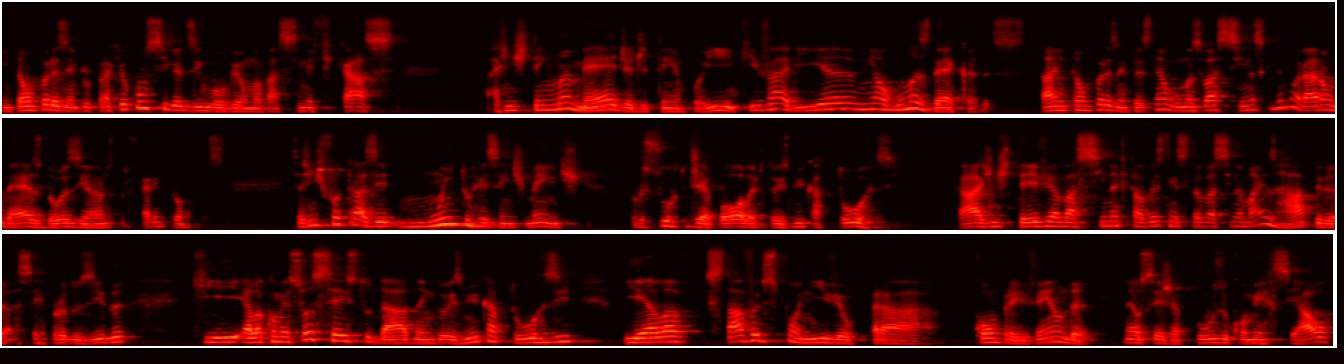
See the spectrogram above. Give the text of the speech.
Então, por exemplo, para que eu consiga desenvolver uma vacina eficaz, a gente tem uma média de tempo aí que varia em algumas décadas. Tá? Então, por exemplo, eles têm algumas vacinas que demoraram 10, 12 anos para ficarem prontas. Se a gente for trazer muito recentemente para o surto de ebola de 2014, tá? a gente teve a vacina que talvez tenha sido a vacina mais rápida a ser produzida, que ela começou a ser estudada em 2014 e ela estava disponível para compra e venda, né, ou seja, uso comercial,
